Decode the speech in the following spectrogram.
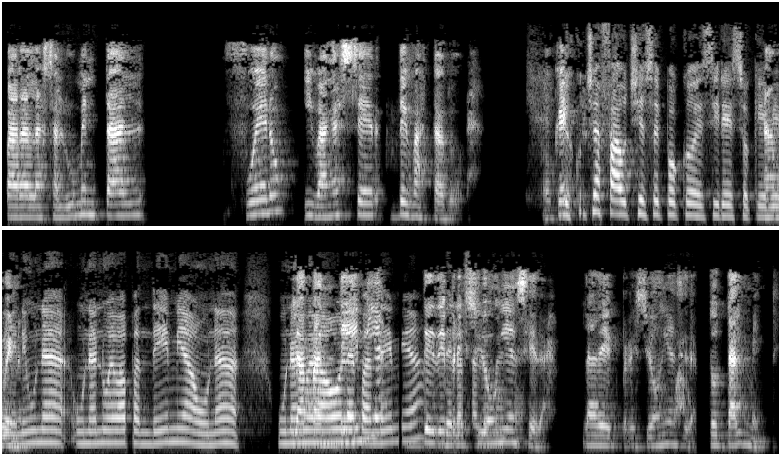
para la salud mental fueron y van a ser devastadoras. ¿okay? Yo escuché a Fauci hace poco decir eso, que ah, viene una, una nueva pandemia o una, una nueva ola de pandemia. De depresión y ansiedad. La depresión y ansiedad, totalmente.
